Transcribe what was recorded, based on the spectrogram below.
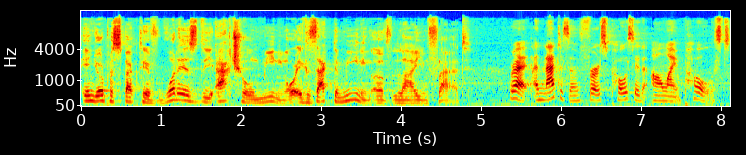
in your perspective, what is the actual meaning or exact meaning of lying flat? Right, a netizen first posted an online post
